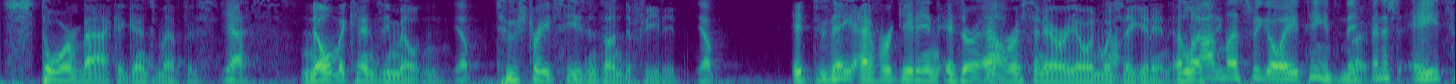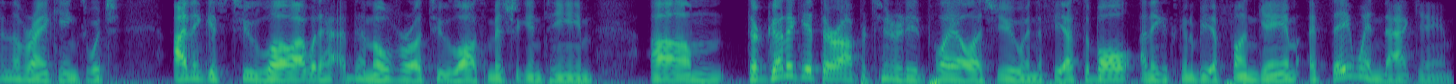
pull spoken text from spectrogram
Storm back against Memphis. Yes. No McKenzie Milton. Yep. Two straight seasons undefeated. Yep. It, do they ever get in? Is there no. ever a scenario in which no. they get in? Unless unless it, we go eight teams, and they right. finished eighth in the rankings, which I think is too low. I would have them over a two-loss Michigan team. Um, they're going to get their opportunity to play LSU in the Fiesta Bowl. I think it's going to be a fun game. If they win that game,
